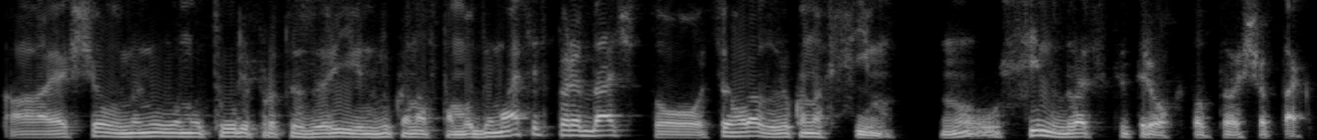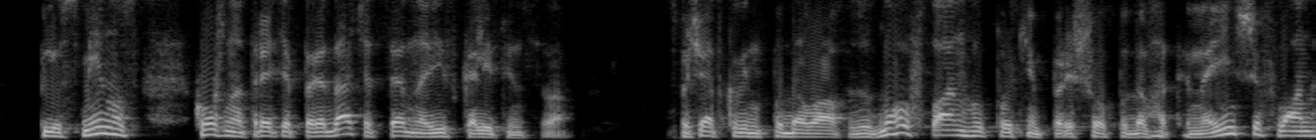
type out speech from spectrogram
А якщо в минулому турі проти зорі він виконав там 11 передач, то цього разу виконав 7. Ну, 7 з 23. Тобто, щоб так, плюс-мінус, кожна третя передача це навіз Калітінцева. Спочатку він подавав з одного флангу, потім перейшов подавати на інший фланг.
